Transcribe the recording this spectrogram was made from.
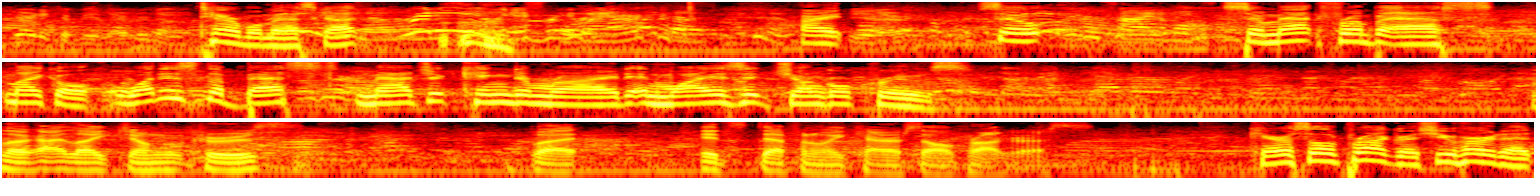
Gritty could be there. Who knows? terrible mascot. Gritty is everywhere. All right. So, Inside of all. so Matt Frumpa asks, Michael, what is the best Magic Kingdom ride, and why is it Jungle Cruise? Look, I like Jungle Cruise, but it's definitely Carousel of Progress. Carousel of Progress. You heard it.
